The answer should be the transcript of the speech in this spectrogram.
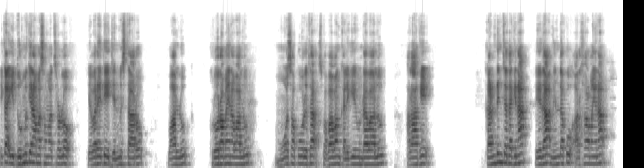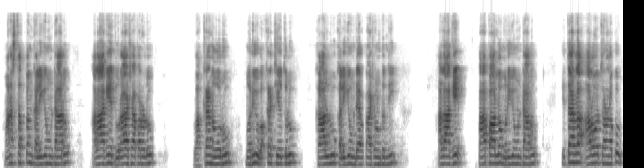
ఇక ఈ దుర్ముఖి నామ సంవత్సరంలో ఎవరైతే జన్మిస్తారో వాళ్ళు క్రూరమైన వాళ్ళు మోసపూరిత స్వభావం కలిగి ఉండేవాళ్ళు అలాగే ఖండించదగిన లేదా నిందకు అర్హమైన మనస్తత్వం కలిగి ఉంటారు. అలాగే దురాశాపరులు వక్ర నోరు మరియు వక్ర చేతులు కాళ్ళు కలిగి ఉండే అవకాశం ఉంటుంది. అలాగే పాపాల్లో మునిగి ఉంటారు. ఇతరుల ఆలోచనలకు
